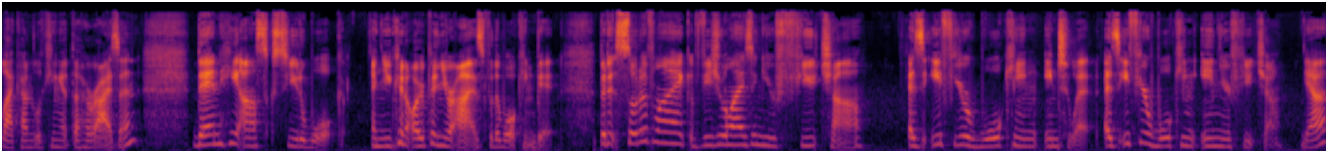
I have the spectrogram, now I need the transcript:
like I'm looking at the horizon. Then he asks you to walk, and you can open your eyes for the walking bit. But it's sort of like visualizing your future as if you're walking into it, as if you're walking in your future. Yeah.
